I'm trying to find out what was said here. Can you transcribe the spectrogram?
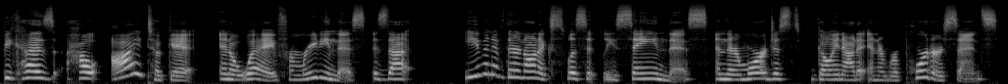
Because how I took it in a way from reading this is that even if they're not explicitly saying this and they're more just going at it in a reporter sense,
